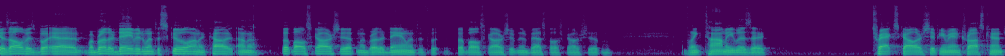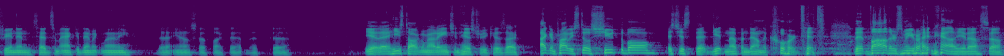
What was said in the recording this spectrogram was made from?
because all of his uh, my brother David went to school on a college on a football scholarship. My brother Dan went to foot, football scholarship and a basketball scholarship. And I think Tommy was a track scholarship. He ran cross country and then had some academic money, but, you know, stuff like that. But uh, yeah, that, he's talking about ancient history because I, I can probably still shoot the ball. It's just that getting up and down the court that, that bothers me right now, you know. So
